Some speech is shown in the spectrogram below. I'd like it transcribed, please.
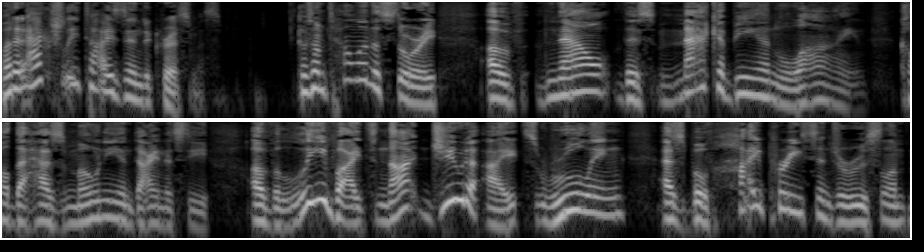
but it actually ties into Christmas. Because I'm telling the story of now this Maccabean line called the Hasmonean dynasty of Levites, not Judahites, ruling as both high priests in Jerusalem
